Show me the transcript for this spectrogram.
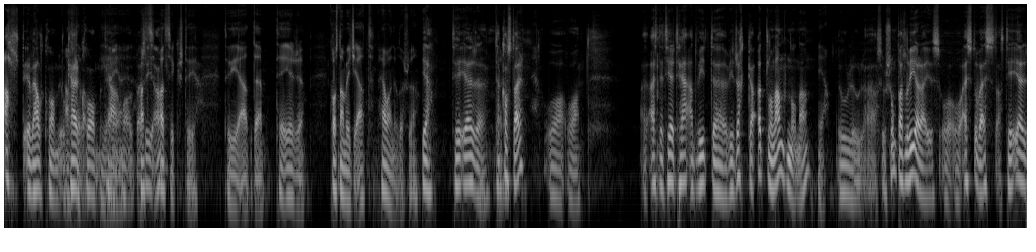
Allt är välkommet och kärkommet ja, ja, ja. bara säga. Allt säkert til, till att det er kostnaden vet jag att här var nu då så. Ja, det er, det kostar, og, og Jeg er til at vi, vi røkker alle landene nå, ja. ur, ur, altså, ur Sumpa til Viareis og, og Est og Vest. Altså, det, er,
